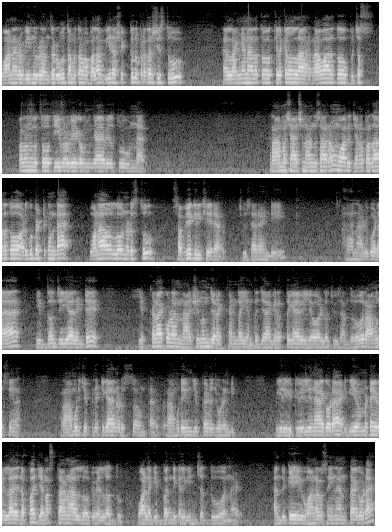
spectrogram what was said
వానర వీనులందరూ తమ తమ బల వీర శక్తులు ప్రదర్శిస్తూ లంఘనాలతో కిలకల రావాలతో భుజస్ఫలనలతో తీవ్ర వేగంగా వెళుతూ ఉన్నారు. రామశాసనానుసారం వారు జనపదాలతో అడుగు పెట్టకుండా వనాలలో నడుస్తూ సవ్యగిరి చేరారు. చూసారా అండి? ఆనాడు కూడా యుద్ధం చేయాలంటే ఎక్కడా కూడా నాశనం జరగకుండా ఎంత జాగ్రత్తగా వెళ్ళేవాళ్ళో చూసి అందులో రాముడి సేన. రాముడు చెప్పినట్టుగా నడుస్తూ ఉంటారు. రాముడు ఏం చెప్పాడో చూడండి. మీరు ఎటు వెళ్ళినా కూడా అడవి వెంబటే వెళ్ళాలి తప్ప జనస్థానాల్లోకి వెళ్ళొద్దు. వాళ్ళకి ఇబ్బంది కలిగించొద్దు అన్నాడు. అందుకే ఈ వానర సైన అంతా కూడా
